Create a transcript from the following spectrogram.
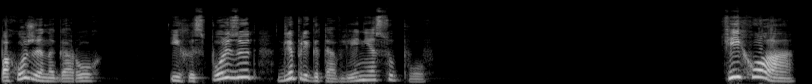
похожие на горох. Их используют для приготовления супов. Фейхоа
